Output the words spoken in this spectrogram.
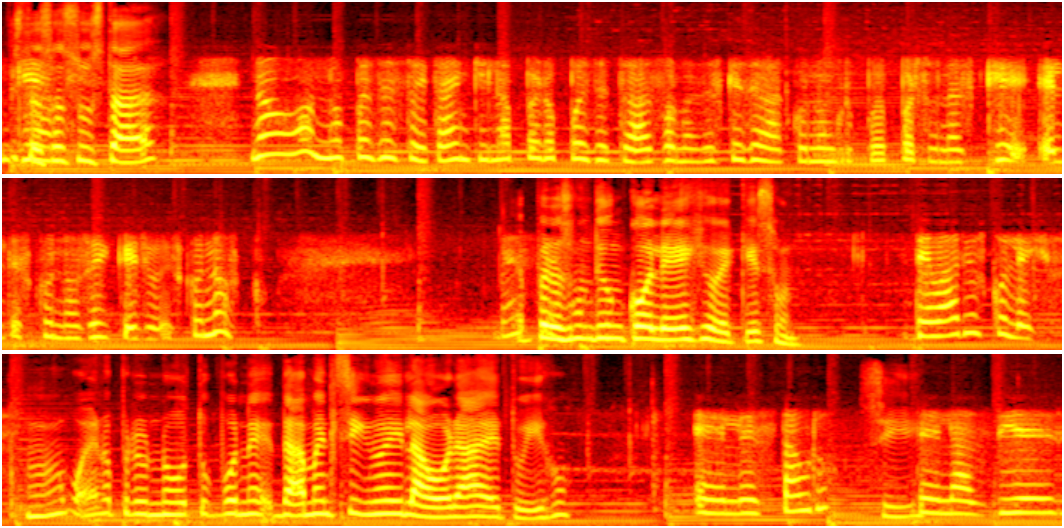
¿Estás asustada? No, no, pues estoy tranquila, pero pues de todas formas es que se va con un grupo de personas que él desconoce y que yo desconozco. Pero son de un colegio, ¿de qué son? De varios colegios. Ah, bueno, pero no, tú pones, dame el signo y la hora de tu hijo. El es Tauro. Sí. De las 10,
